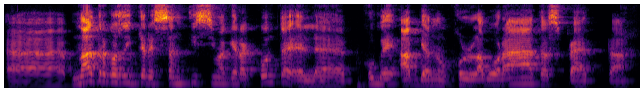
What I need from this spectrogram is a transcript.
Uh, un'altra cosa interessantissima che racconta è il, come abbiano collaborato, aspetta,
